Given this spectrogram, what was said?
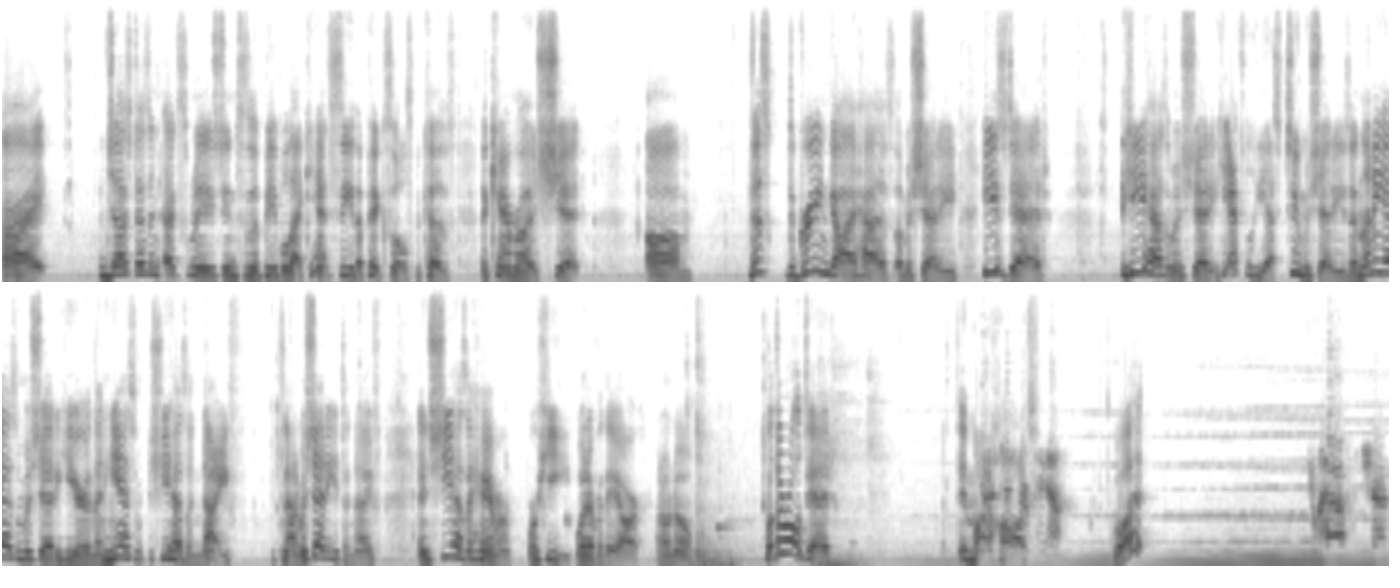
All right. Just as an explanation to the people that can't see the pixels because the camera is shit. Um, this the green guy has a machete. He's dead. He has a machete. He actually he has two machetes, and then he has a machete here, and then he has she has a knife. It's not a machete, it's a knife. And she has a hammer, or he, whatever they are. I don't know. But they're all dead. In my Yeah, check their heart. What? You have to check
